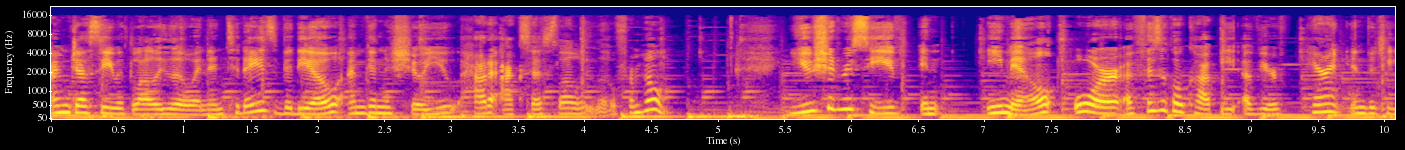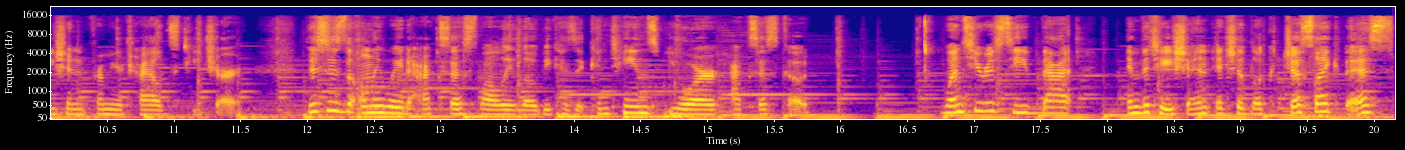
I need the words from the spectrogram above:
I'm Jessie with Lalilo, and in today's video, I'm going to show you how to access Lalilo from home. You should receive an email or a physical copy of your parent invitation from your child's teacher. This is the only way to access Lalilo because it contains your access code. Once you receive that invitation, it should look just like this.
